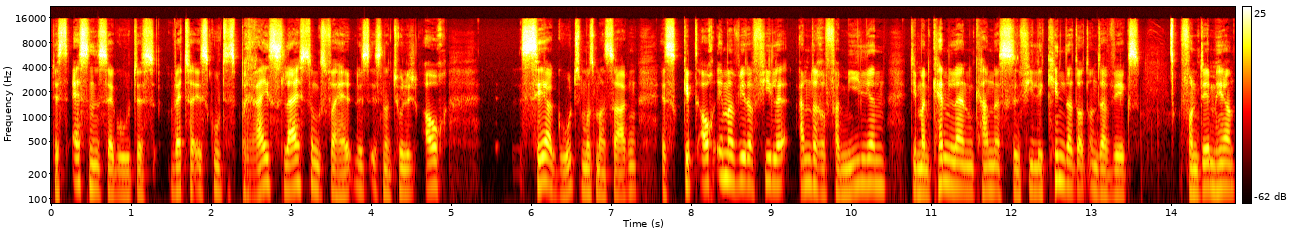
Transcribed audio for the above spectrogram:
Das Essen ist sehr gut, das Wetter ist gut, das Preis-Leistungs-Verhältnis ist natürlich auch sehr gut, muss man sagen. Es gibt auch immer wieder viele andere Familien, die man kennenlernen kann. Es sind viele Kinder dort unterwegs. Von dem her,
